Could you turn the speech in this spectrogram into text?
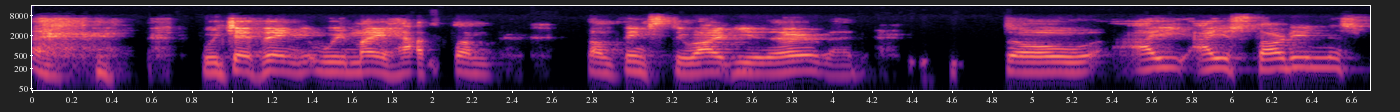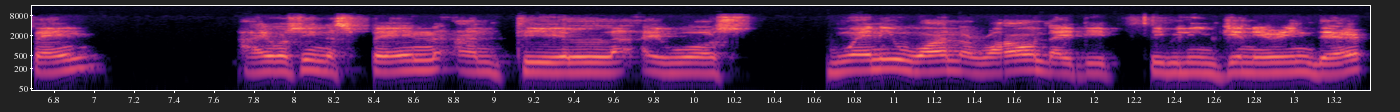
which I think we might have some some things to argue there. But so I I started in Spain I was in Spain until I was 21 around. I did civil engineering there.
